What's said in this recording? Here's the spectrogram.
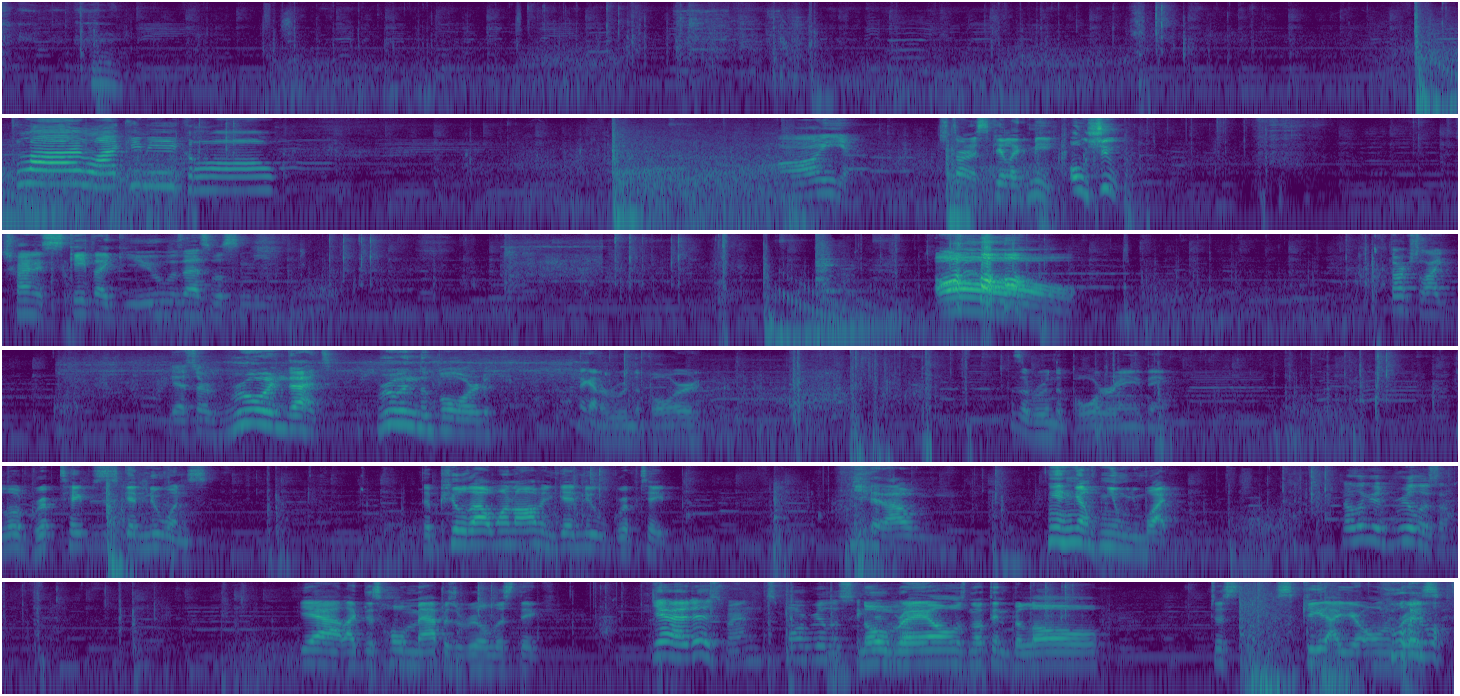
Eagle. Oh yeah. Trying to skate like me. Oh, shoot! Trying to skate like you? What's that supposed to mean? Oh! Darklight. Yes, sir. Ruin that. Ruin the board. I gotta ruin the board. Doesn't ruin the board or anything. Little grip tape, just get new ones. To peel that one off and get new grip tape. Yeah, that would... what? Now look at realism. Yeah, like this whole map is realistic. Yeah, it is, man. It's more realistic. No rails, nothing below. Just skate at your own risk.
